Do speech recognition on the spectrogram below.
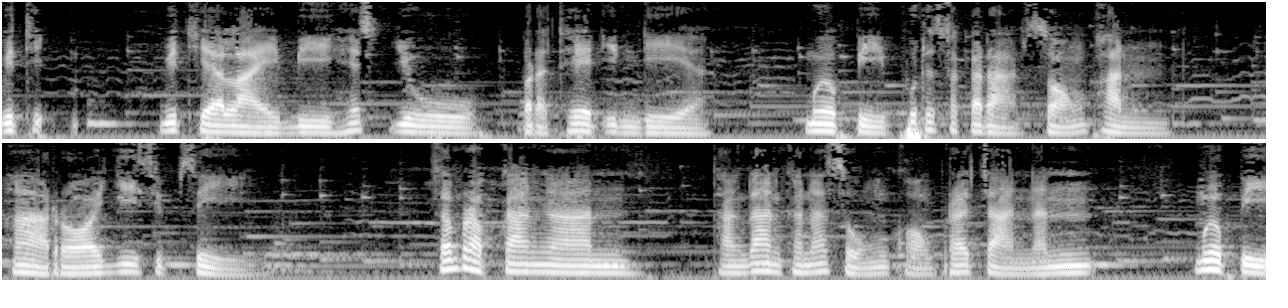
วิทวิทยาลัย BHU ประเทศอินเดีย เมื่อปีพุทธศักราช 2524 สำหรับการงานทางด้านคณะสงฆ์ของพระอาจารย์นั้น เมื่อปี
